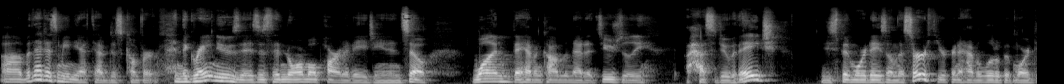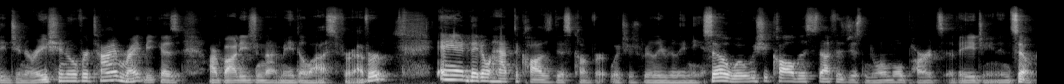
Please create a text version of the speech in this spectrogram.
Uh, but that doesn't mean you have to have discomfort. And the great news is, it's a normal part of aging. And so, one, they have in common that it's usually has to do with age. You spend more days on this earth, you're going to have a little bit more degeneration over time, right? Because our bodies are not made to last forever. And they don't have to cause discomfort, which is really, really neat. So, what we should call this stuff is just normal parts of aging. And so,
